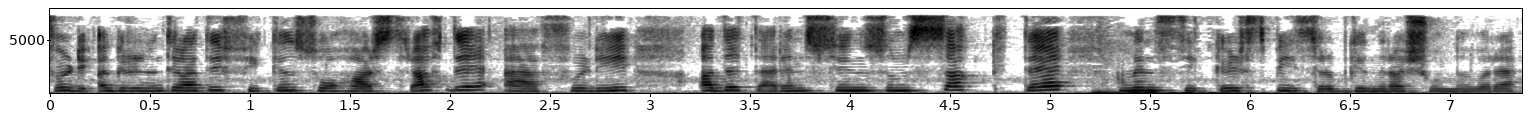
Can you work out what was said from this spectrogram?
fordi, grunnen til at de fikk en så hard straff, det er fordi at dette er en synd som sakte, men sikkert spiser opp generasjonene våre.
